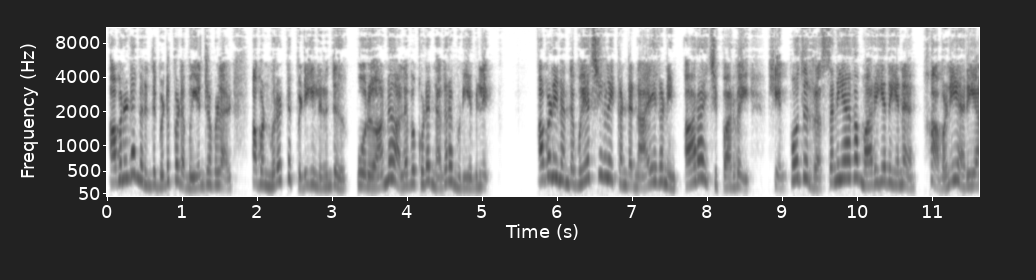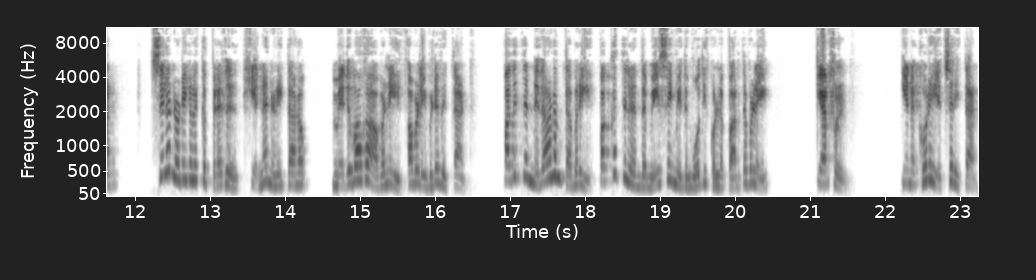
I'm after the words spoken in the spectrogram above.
அவனிடமிருந்து விடுபட முயன்றவளால் அவன் முரட்டு பிடியிலிருந்து ஒரு அணு அளவு கூட நகர முடியவில்லை. அவளின் அந்த முயற்சிகளை கண்ட நாயகனின் ஆராய்ச்சி பார்வை எப்போது ரசனையாக மாறியது என அவனே அறியான். சில நொடிகளுக்கு பிறகு என்ன நினைத்தானோ? மெதுவாக அவனே அவளை விடுவித்தான். ஆதித்தன் நிதானம் தவறி பக்கத்தில் இருந்த மேசை மீது மோதிக்கொள்ள பார்த்தவளை கேர்ஃபுல் என கூற எச்சரித்தான்.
